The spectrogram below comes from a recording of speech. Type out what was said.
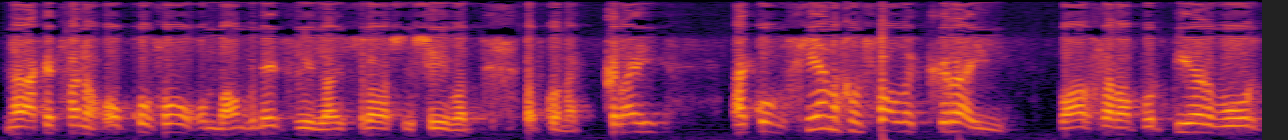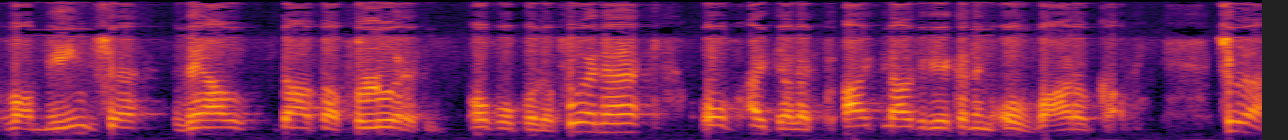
Nou ek het vinnig opgevolg om dan net vir die luisteraars te sê wat wat kon ek kry? Ek kon geen gevalle kry waar gerapporteer word waar mense wel data verloor het of op hulle fone of uit hulle iCloud rekening of waar ook al. So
